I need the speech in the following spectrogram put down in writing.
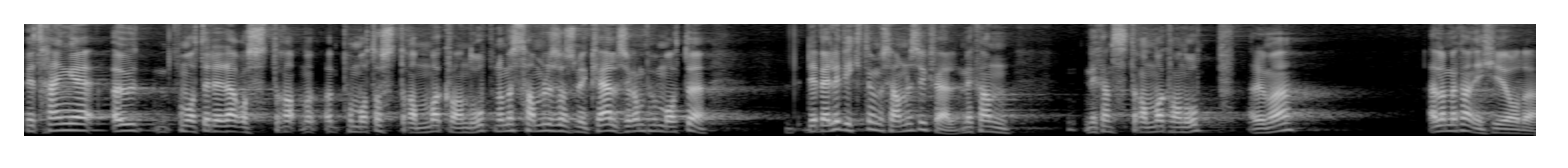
Vi trenger på en måte det der å stramme, på en måte stramme hverandre opp. Når vi samles sånn som i kveld, så kan vi på en måte Det er veldig viktig når vi samles i kveld. Vi kan, vi kan stramme hverandre opp. Er du med? Eller vi kan ikke gjøre det.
